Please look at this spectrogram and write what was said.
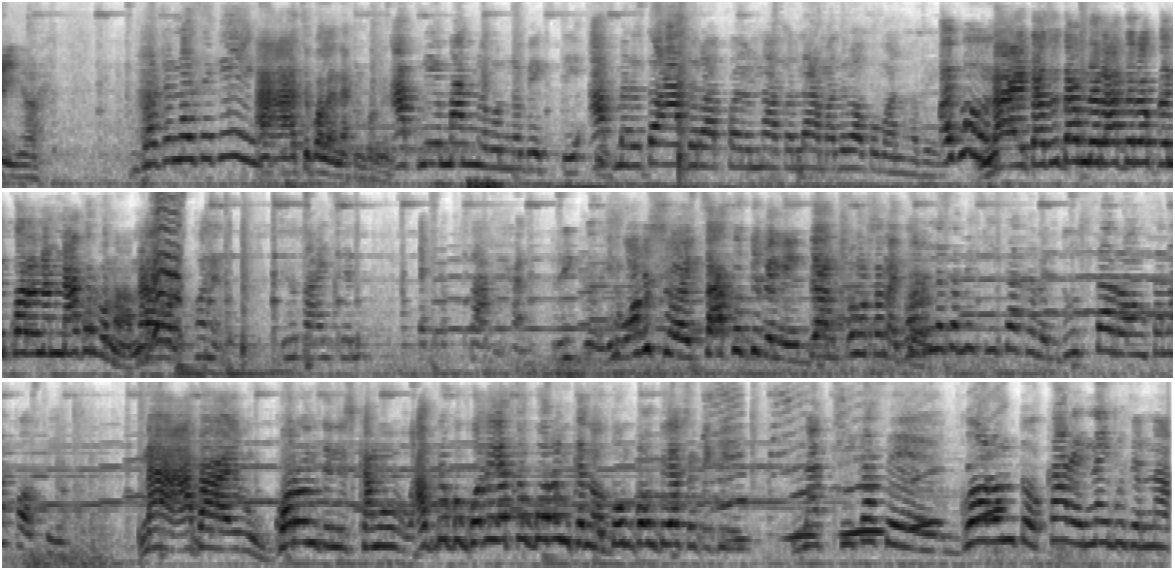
এই ঘটনা থেকে আচ্ছা বলেন এখন বলেন। আপনি মান্যগণ্য ব্যক্তি। আপনারা তো আদর আপ্যায়ন না করলে আমাদের অপমান হবে। না এটা যদি আপনার আদর আপ্যায়ন করেন আমি না করব না না। যেহেতু আইছেন অবশ্যই চা তো দিবেনি দেন সমস্যা নাই ঘটনা আপনি কি চা খাবেন? দুধ চা রং চা না কফি? না আবার গরম জিনিস খামু। আপনাকে ঘরে এত গরম কেন? তুম পম্পে আছে দেখি না ঠিক আছে গরম তো কারেন্ট নাই বুঝেন না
